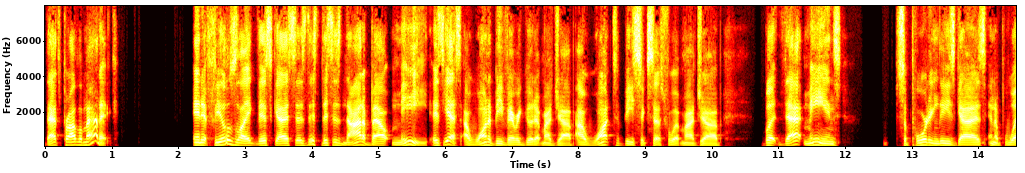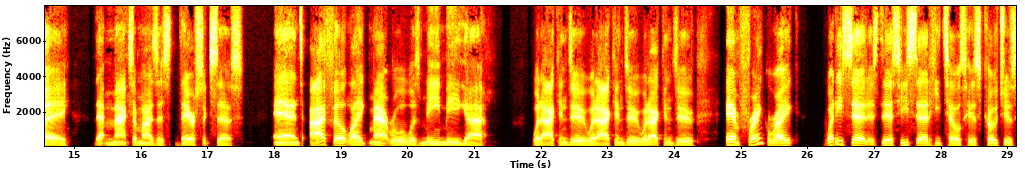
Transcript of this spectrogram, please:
that's problematic and it feels like this guy says this this is not about me. It's yes i want to be very good at my job. I want to be successful at my job. But that means supporting these guys in a way that maximizes their success. And i felt like matt rhule was me me guy. What i can do what i can do what i can do. And frank reich what he said is this. He said he tells his coaches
